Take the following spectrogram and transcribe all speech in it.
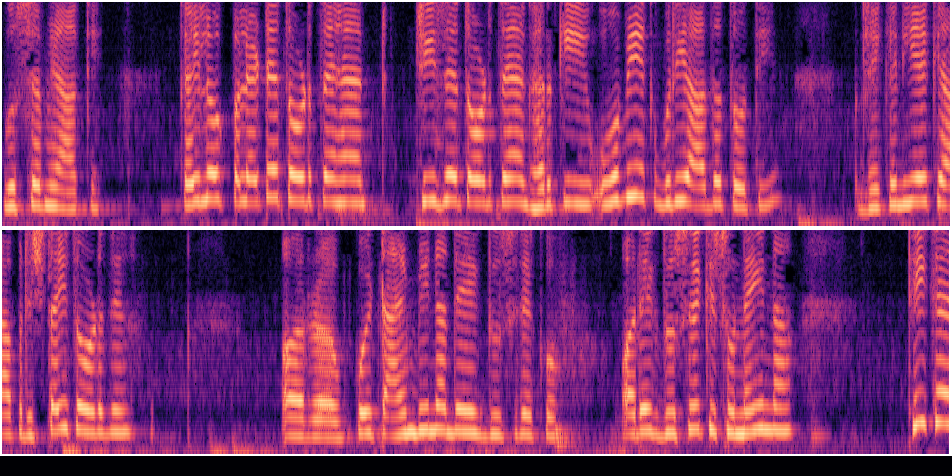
غصے میں آ کے؟ کئی لوگ پلیٹیں توڑتے ہیں، چیزیں توڑتے ہیں، گھر کی، وہ بھی ایک بری عادت ہوتی ہے۔ لیکن یہ کہ آپ رشتہ ہی توڑ دیں اور کوئی ٹائم بھی نہ دے ایک دوسرے کو، اور ایک دوسرے کی سنے ہی نہ۔ ٹھیک ہے،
